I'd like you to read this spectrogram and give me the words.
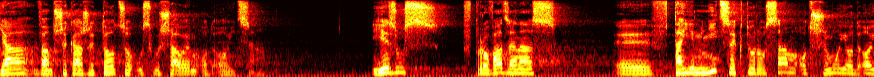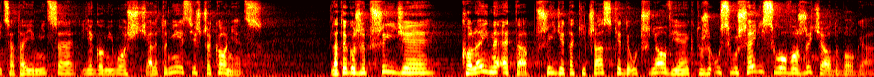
ja wam przekażę to, co usłyszałem od Ojca. Jezus wprowadza nas e, w tajemnicę, którą sam otrzymuje od Ojca, tajemnicę Jego miłości, ale to nie jest jeszcze koniec, dlatego że przyjdzie kolejny etap, przyjdzie taki czas, kiedy uczniowie, którzy usłyszeli słowo życia od Boga,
